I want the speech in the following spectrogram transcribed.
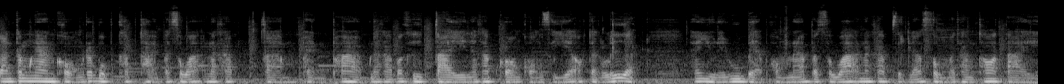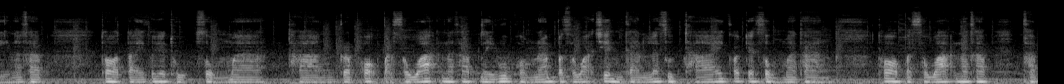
การทำงานของระบบขับถ่ายปัสสาวะนะครับ ตามแผนภาพนะครับ ก็คือไตนะครับกรองของเสียออกจากเลือด ให้อยู่ในรูปแบบของน้ำปัสสาวะนะครับ เสร็จแล้วส่งมาทางท่อไตนะครับ ท่อไตก็จะถูกส่งมาทางกระเพาะปัสสาวะนะครับ ในรูปของน้ำปัสสาวะเช่นกัน และสุดท้ายก็จะส่งมาทางท่อปัสสาวะนะครับขับ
